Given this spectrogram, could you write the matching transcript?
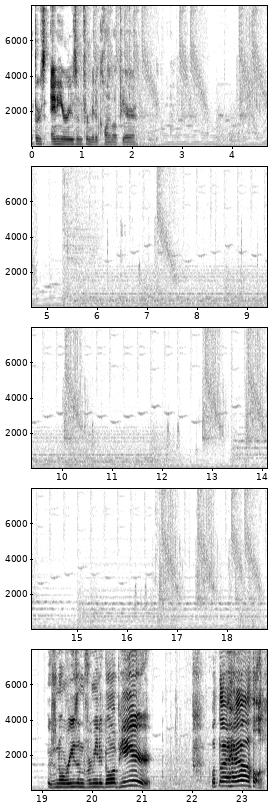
Think there's any reason for me to climb up here. There's no reason for me to go up here. What the hell?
